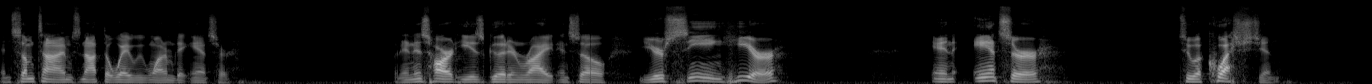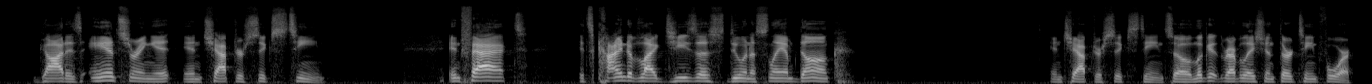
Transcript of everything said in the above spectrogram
and sometimes not the way we want Him to answer. But in His heart, He is good and right. And so you're seeing here an answer to a question. God is answering it in chapter 16. In fact, it's kind of like Jesus doing a slam dunk in chapter 16. So look at Revelation 13 4.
